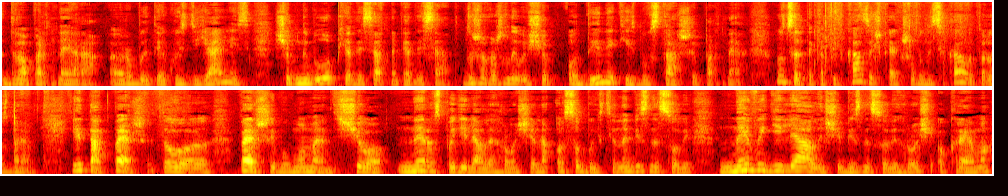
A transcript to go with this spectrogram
два партнера е, робити якусь діяльність, щоб не було 50 на 50. Дуже важливо, щоб один якийсь був старший партнер. Ну, це така підказочка. Якщо буде цікаво, то розберемо. І так, перше, то е, перший був момент, що не розподіляли гроші на особисті, на бізнесові, не виділяли ще бізнесові гроші окремо,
